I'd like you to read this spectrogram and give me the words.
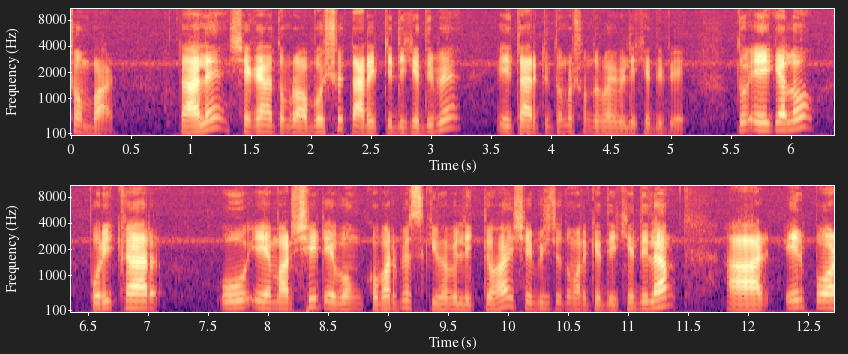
সোমবার। তাহলে সেখানে তোমরা অবশ্যই তারিখটি লিখে দিবে। এই তারিখটি তোমরা সুন্দরভাবে লিখে দিবে। তো এই গেল পরীক্ষার ও এমআর শিট এবং কভার পেজ কীভাবে লিখতে হয় সেই বিষয়টি তোমাদেরকে দেখিয়ে দিলাম। আর এরপর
